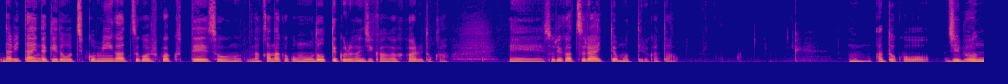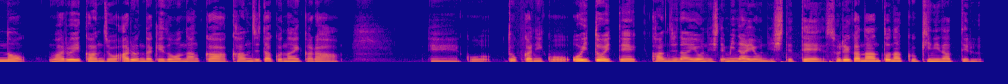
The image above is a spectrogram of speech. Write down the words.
なりたいんだけど落ち込みがすごい深くてそうなかなかこう戻ってくるのに時間がかかるとか、えー、それが辛いって思ってる方。うん、あとこう自分の悪い感情あるんだけどなんか感じたくないから、えー、こうどっかにこう置いといて感じないようにして見ないようにしててそれがなんとなく気になってる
